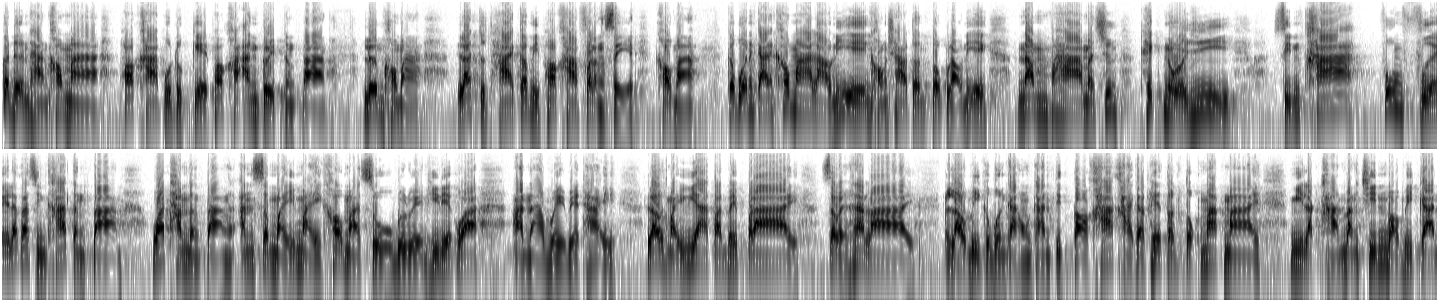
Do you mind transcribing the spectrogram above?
ก็เดินทางเข้ามาพ่อค้าโปรตุเกสพ่อค้าอังกฤษต่างๆ เริ่มเข้ามา และสุดท้ายก็มีพ่อค้าฝรั่งเศสเข้ามา กระบวนการเข้ามาเหล่านี้เองของชาวตอนตกเหล่านี้เองนำพามาซึ่งเทคโนโลยี สินค้า ฟุ่มเฟือยแล้วก็สินค้าต่างๆ วัฒนธรรมต่างๆ อันสมัยใหม่เข้ามาสู่บริเวณที่เรียกว่าอาณาบริเวณไทย เราสมัยยุยาตอนไปปลายสมัยพัฒนาลาย เรามีกระบวนการของการติดต่อค้าขายกับประเทศตอนตกมากมาย มีหลักฐานบางชิ้นบอกมีการ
